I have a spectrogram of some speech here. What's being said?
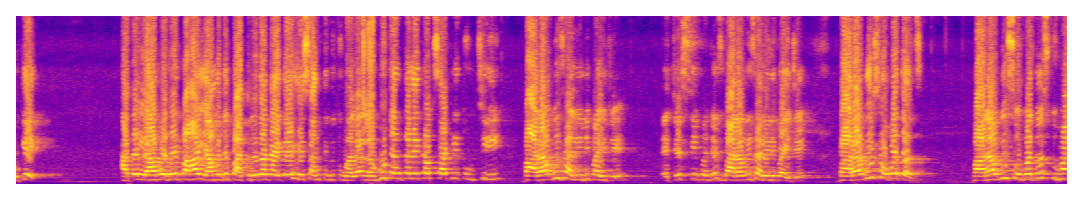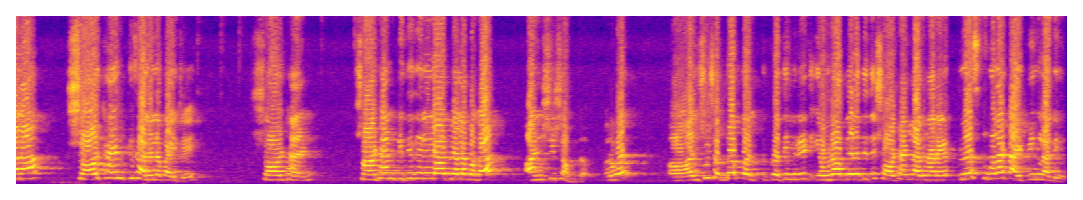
ओके? आता यामध्ये पहा यामध्ये पात्रता काय काय हे सांगते मी तुम्हाला. लघु टंकलेखकसाठी तुमची बारावी झालेली पाहिजे. एच एस सी म्हणजेच बारावी झालेली पाहिजे. बारावी सोबतच बारावी सोबतच तुम्हाला शॉर्ट हँड झालेलं पाहिजे. शॉर्ट हँड शॉर्ट हँड किती दिलेला आहे आपल्याला बघा? ऐंशी शब्द. बरोबर? ऐंशी शब्द प्रति मिनिट एवढा आपल्याला तिथे शॉर्ट हँड लागणार आहे. प्लस तुम्हाला टायपिंग लागेल.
